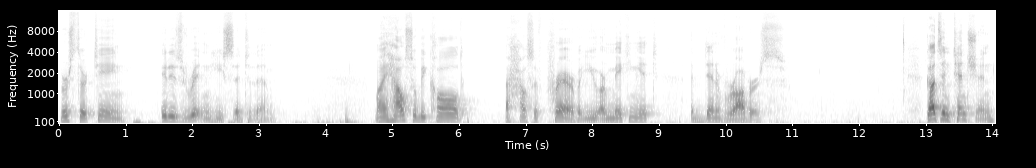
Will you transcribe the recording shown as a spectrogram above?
Verse 13, it is written, he said to them, My house will be called a house of prayer, but you are making it a den of robbers. God's intention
